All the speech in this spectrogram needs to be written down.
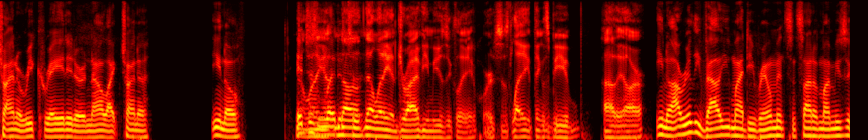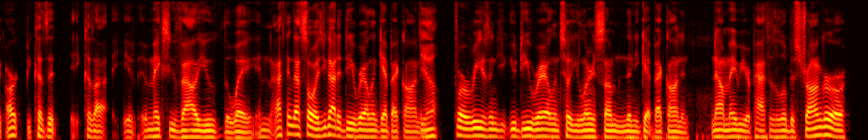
Trying to recreate it or now like trying to, you know, it not just led it, not, not letting it drive you musically, or it's just letting things be how they are. You know, I really value my derailments inside of my music art because it because I it, it, makes you value the way, and I think that's always you got to derail and get back on. Yeah, for a reason you, you derail until you learn something then you get back on and now maybe your path is a little bit stronger or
